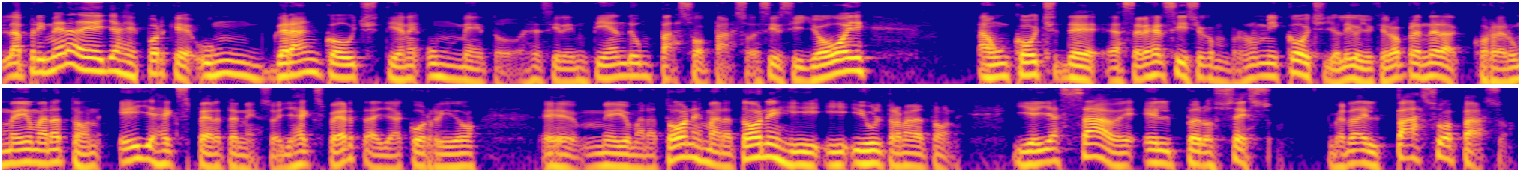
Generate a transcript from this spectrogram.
La primera de ellas es porque un gran coach tiene un método, es decir, entiende un paso a paso. Es decir, si yo voy a un coach de hacer ejercicio, como por ejemplo mi coach, y yo le digo, yo quiero aprender a correr un medio maratón, ella es experta en eso, ella es experta, ella ha corrido eh, medio maratones, maratones y, y ultramaratones. Y ella sabe el proceso, ¿verdad? El paso a paso.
